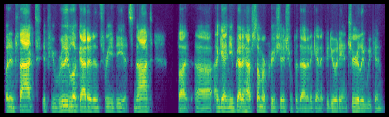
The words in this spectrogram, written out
but in fact, if you really look at it in 3D, it's not. But uh, again, you've got to have some appreciation for that. And again, if you do it anteriorly, we can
